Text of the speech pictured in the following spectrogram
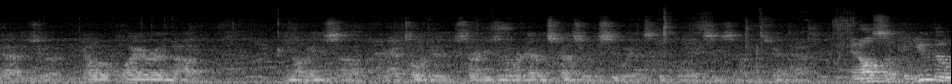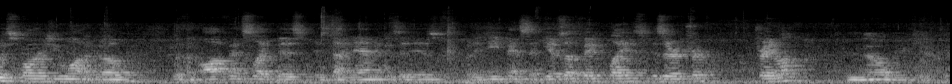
Yeah, he's a hell of a player, and, uh, you know, he's, uh, like I told you, start using the word Evan Spencer to see where this kid plays, he's, uh, he's fantastic. And also, can you go as far as you want to go with an offense like this, as dynamic as it is, but a defense that gives up big plays? Is there a trick, trade-off? No, you can't.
